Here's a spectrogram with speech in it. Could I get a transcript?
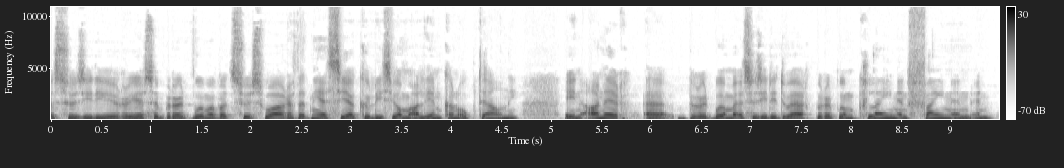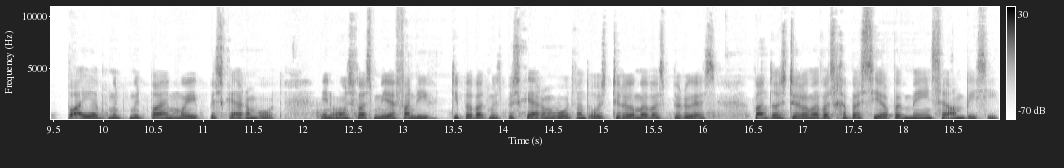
is soos hierdie reuse broodbome wat so swaar is dat nie 'n sea kolisie om alleen kan optel nie. En ander uh broodbome is soos hierdie dwergbroodboom klein en fyn en en baie moet moet baie mooi beskerm word. En ons was meer van die tipe wat moet beskerm word want ons drome was broos, want ons drome was gebaseer op 'n mens se ambisie.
